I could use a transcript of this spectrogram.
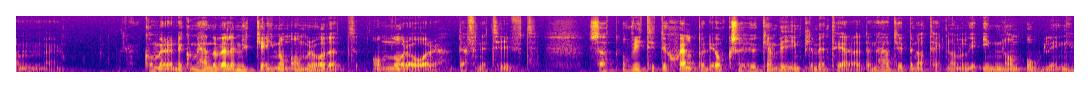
um, kommer, det kommer hända väldigt mycket inom området om några år, definitivt. Så att, och vi tittar själv på det också, hur kan vi implementera den här typen av teknologi inom odling?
